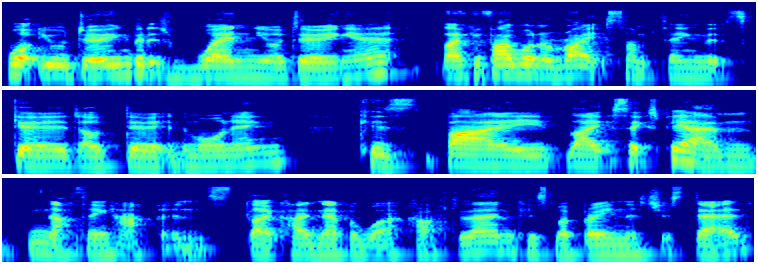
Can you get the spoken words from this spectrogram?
what you're doing, but it's when you're doing it. Like if I want to write something that's good, I'll do it in the morning because by like 6 p.m. nothing happens. Like I never work after then because my brain is just dead.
